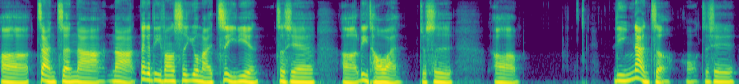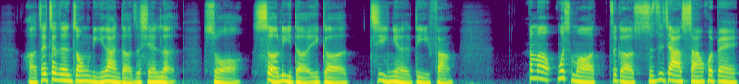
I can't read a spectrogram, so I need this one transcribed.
呃战争啊。那那个地方是用来纪念这些。呃，立陶宛就是呃罹难者哦，这些呃在战争中罹难的这些人所设立的一个纪念的地方。那么，为什么这个十字架山会被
